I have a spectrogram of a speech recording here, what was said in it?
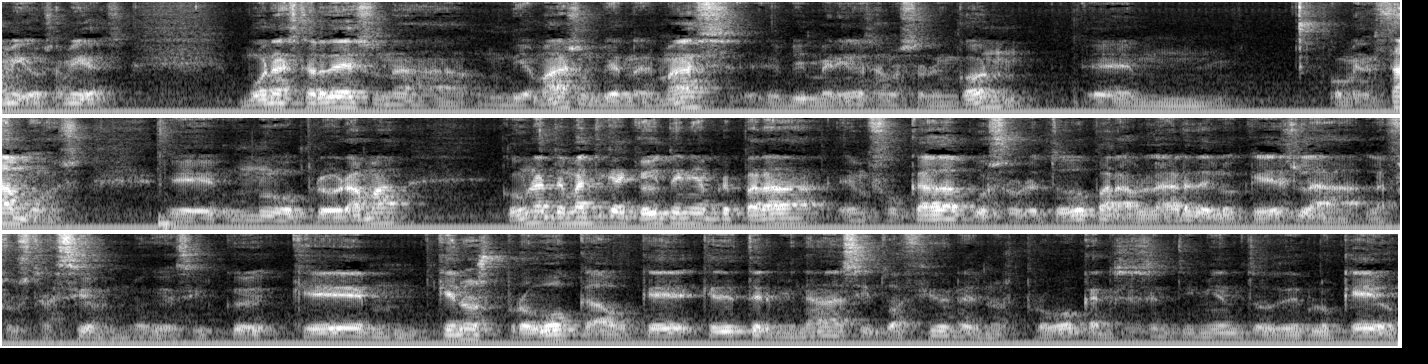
¿Qué tal amigos, amigas? Buenas tardes, un día más, un viernes más. Eh, bienvenidos a nuestro rincón. Em, comenzamos eh, un nuevo programa con una temática que hoy tenía preparada, enfocada pues sobre todo para hablar de lo que es la, frustración, ¿no? Es decir, qué nos provoca o qué determinadas situaciones nos provocan ese sentimiento de bloqueo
